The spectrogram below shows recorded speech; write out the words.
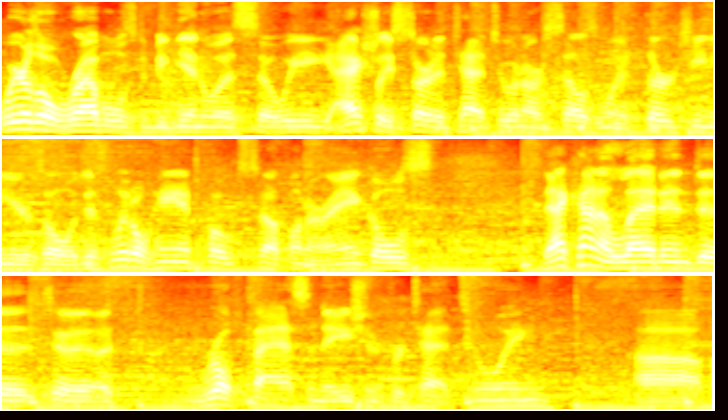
were little rebels to begin with, so we actually started tattooing ourselves when we were 13 years old, just little hand poke stuff on our ankles. That kind of led into a real fascination for tattooing. Um,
